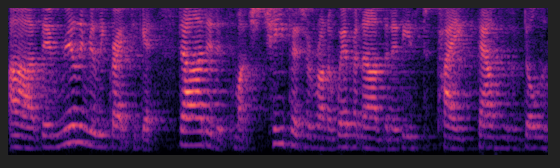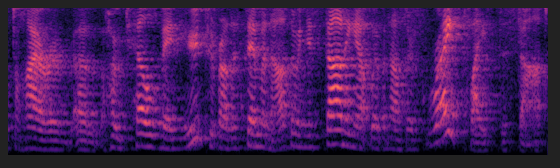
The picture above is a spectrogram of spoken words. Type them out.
uh, they're really, really great to get started. It's much cheaper to run a webinar than it is to pay thousands of dollars to hire a, a hotel venue to run a seminar. So when you're starting out, webinars are a great place to start.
